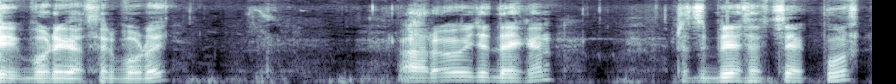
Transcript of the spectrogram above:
এই বড়ে গাছের বড়ে। আর ওই যে দেখেন, এটা হচ্ছে বিএসএফ চেকপোস্ট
